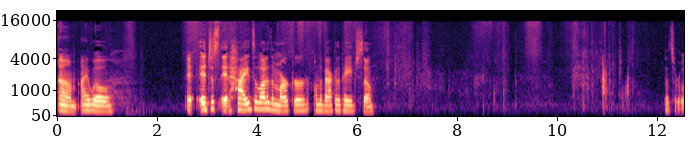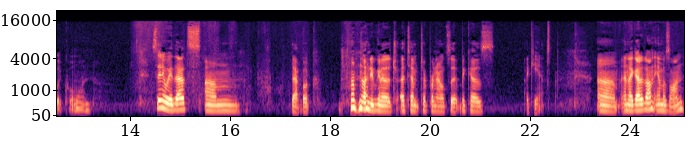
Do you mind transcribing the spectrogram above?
Um, I will, it, it just, it hides a lot of the marker on the back of the page, so. That's a really cool one. So anyway, that's um that book. I'm not even going to attempt to pronounce it because I can't. Um, and I got it on Amazon.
